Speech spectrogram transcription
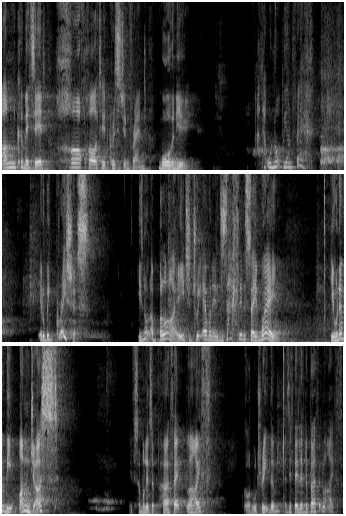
uncommitted, half hearted Christian friend more than you. And that will not be unfair. It'll be gracious. He's not obliged to treat everyone in exactly the same way. He will never be unjust. If someone lives a perfect life, God will treat them as if they lived a perfect life.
